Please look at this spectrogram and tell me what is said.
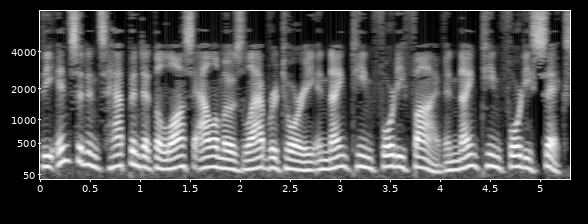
The incidents happened at the Los Alamos Laboratory in 1945 and 1946,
